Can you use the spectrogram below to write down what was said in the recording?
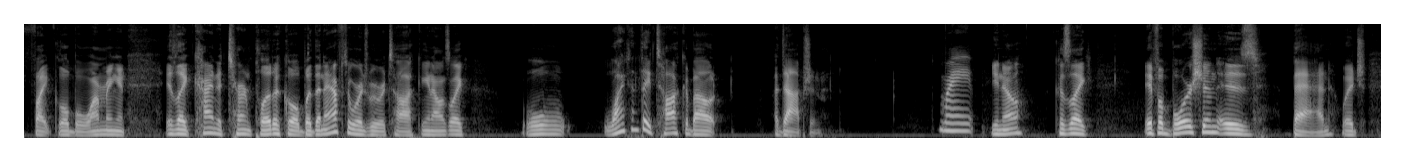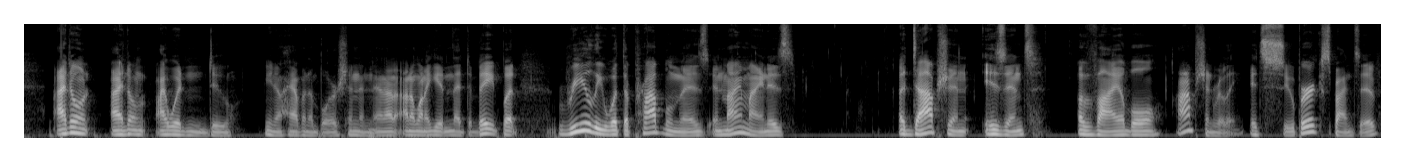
fight global warming, and it like kind of turned political. But then afterwards, we were talking, and I was like, well, why didn't they talk about adoption? Right. You know, because like if abortion is bad, which I don't, I don't, I wouldn't do. You know, have an abortion, and, and I, I don't want to get in that debate. But really, what the problem is, in my mind, is adoption isn't a viable option. Really, it's super expensive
